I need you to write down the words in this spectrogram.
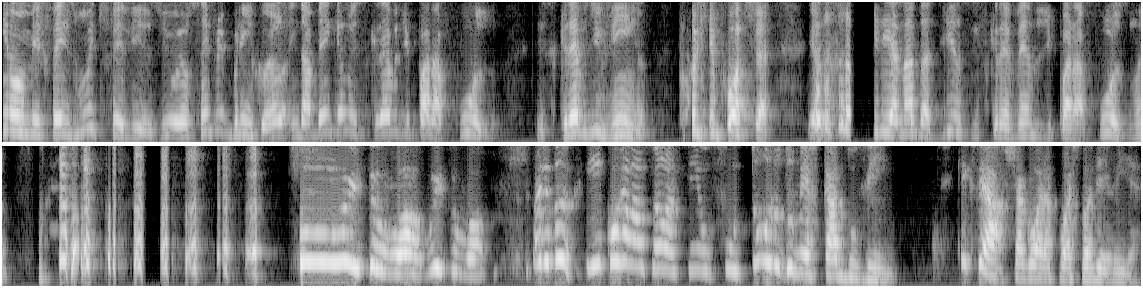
vinho me fez muito feliz, viu? Eu sempre brinco. Eu, ainda bem que eu não escrevo de parafuso, escrevo de vinho. Porque, poxa, eu não queria nada disso escrevendo de parafuso, né? Muito bom, muito bom. Mas, e com relação assim o futuro do mercado do vinho, o que, que você acha agora após pandemia?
